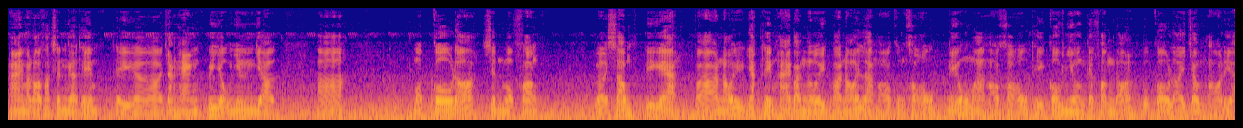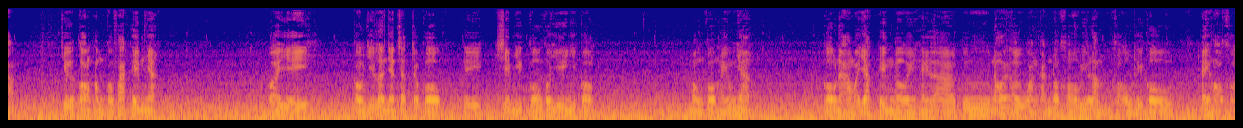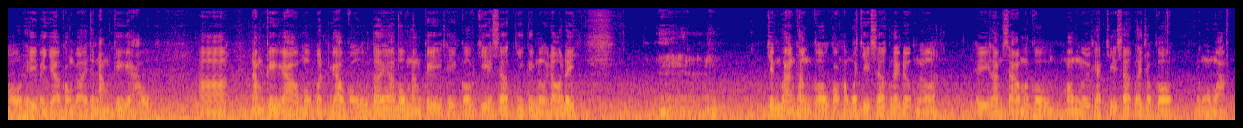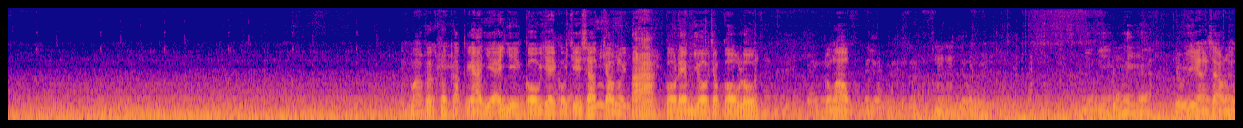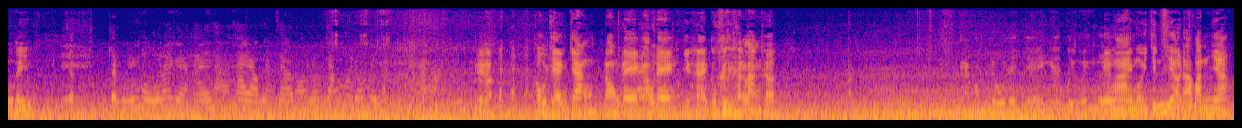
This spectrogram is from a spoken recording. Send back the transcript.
ai mà lo phát sinh ra thêm thì uh, chẳng hạn ví dụ như giờ uh, một cô đó xin một phần rồi xong, đi ra và nói, dắt thêm hai ba người và nói là họ cũng khổ. Nếu mà họ khổ thì cô nhường cái phần đó của cô lại cho họ đi ạ. Chứ con không có phát thêm nha. Bởi vậy, con chỉ lên danh sách cho cô, thì xem như cô có duyên với con. Mong cô hiểu nha. Cô nào mà dắt thêm người hay là cứ nói ừ hoàn cảnh đó khổ dữ lắm, khổ thì cô thấy họ khổ thì bây giờ con gửi tới 5 kg gạo à, 5 kg gạo một bịch rau củ tới 4 5 kg thì cô chia sớt với cái người đó đi. Chính bản thân cô còn không có chia sớt lại được nữa. Thì làm sao mà cô mong người khác chia sớt lại cho cô đúng không ạ? Mà phước rất thật ra dễ gì cô về cô chia sớt cho người ta cô đem vô cho cô luôn. Đúng không? Ừ. Vụ gì muốn hí vậy? vụ gì hay sao nó hú hí Chị Nguyễn Hương đó kìa hai thà hai ông làm sao đội nón trắng mới đúng với thằng biết thằng lằn kìa khẩu trang trắng nón đen áo đen nhưng hai cũng cứng thằng lằn hả? Em không vui thấy chị nghe chị Nguyễn Hương. ngày mai 19 giờ đá banh nha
